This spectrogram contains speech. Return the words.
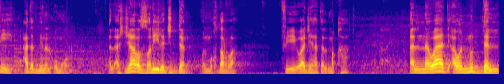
فيه عدد من الأمور. الأشجار الظليلة جدا والمخضرة في واجهة المقهى. النوادي أو الندل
